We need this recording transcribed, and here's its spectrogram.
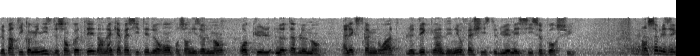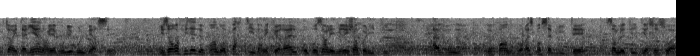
Le Parti communiste, de son côté, dans l'incapacité de rompre son isolement, recule notablement. À l'extrême droite, le déclin des néofascistes du MSI se poursuit. En somme, les électeurs italiens n'ont rien voulu bouleverser. Ils ont refusé de prendre parti dans les querelles opposant les dirigeants politiques. À vous de prendre vos responsabilités, semble-t-il dire ce soir.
